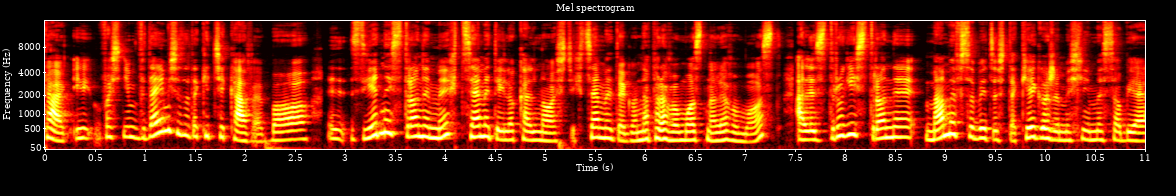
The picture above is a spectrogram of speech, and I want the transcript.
Tak, i właśnie wydaje mi się to takie ciekawe, bo e, z jednej strony my chcemy tej lokalności, chcemy tego na prawo most, na lewo most, ale z drugiej strony mamy w sobie coś takiego, że myślimy sobie,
